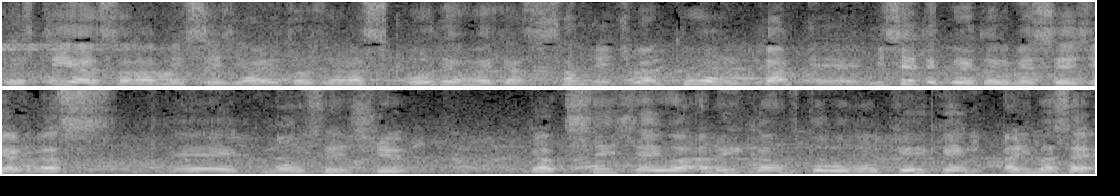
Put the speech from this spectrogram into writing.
STR さんのメッセージありがとうございます。ゴールデンファイターズ31番クモンが、えー見せてくれというメッセージあります、えークモン選手学生時代はアメリカンフットボールの経験ありません。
